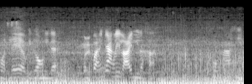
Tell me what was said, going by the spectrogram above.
หอดแล้วพี่องนี่แหละปลาย่างหลายๆนี่แหละค่ะของหาเห็ด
